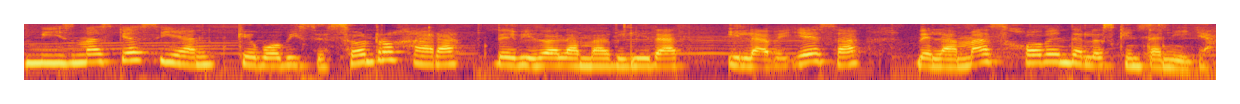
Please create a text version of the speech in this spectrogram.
mismas que hacían que Bobby se sonrojara debido a la amabilidad y la belleza de la más joven de los Quintanilla.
